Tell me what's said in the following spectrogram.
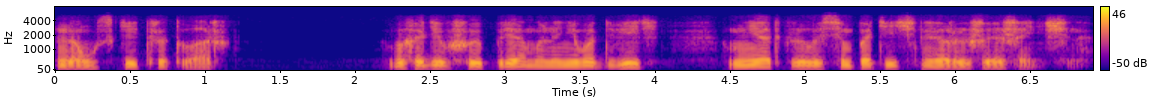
на узкий тротуар. выходившую прямо на него дверь, мне открыла симпатичная рыжая женщина.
